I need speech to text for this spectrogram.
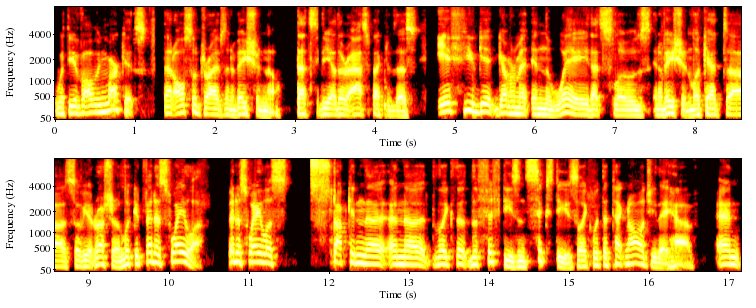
with the evolving markets. That also drives innovation though. That's the other aspect of this. If you get government in the way that slows innovation. Look at uh, soviet russia. Look at venezuela. Venezuela's stuck in the in the like the, the 50s and 60s like with the technology they have. And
